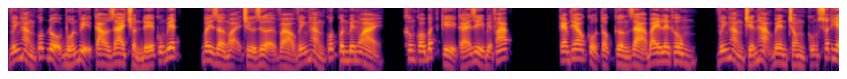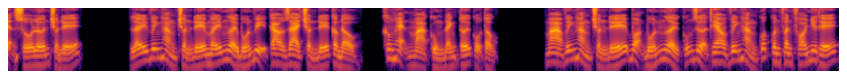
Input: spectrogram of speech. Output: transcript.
Vĩnh Hằng quốc độ bốn vị cao giai chuẩn đế cũng biết, bây giờ ngoại trừ dựa vào vĩnh hằng quốc quân bên ngoài, không có bất kỳ cái gì biện pháp. Kèm theo cổ tộc cường giả bay lên không, vĩnh hằng chiến hạm bên trong cũng xuất hiện số lớn chuẩn đế. Lấy vĩnh hằng chuẩn đế mấy người bốn vị cao giai chuẩn đế cầm đầu, không hẹn mà cùng đánh tới cổ tộc. Mà vĩnh hằng chuẩn đế bọn bốn người cũng dựa theo vĩnh hằng quốc quân phân phó như thế,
